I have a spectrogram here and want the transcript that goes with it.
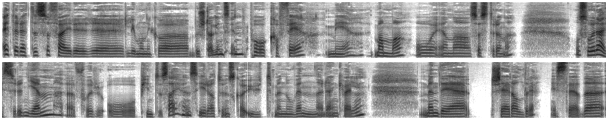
Etter dette så feirer Limonica bursdagen sin på kafé med mamma og en av søstrene. Og så reiser hun hjem eh, for å pynte seg. Hun sier at hun skal ut med noen venner den kvelden. Men det skjer aldri. I stedet,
